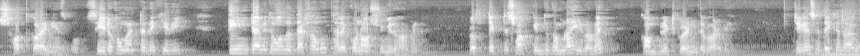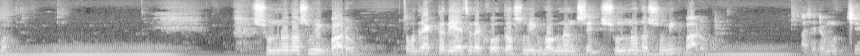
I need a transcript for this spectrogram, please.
শতকরায় নিয়ে আসব। সেই রকম একটা দেখিয়ে দিই। তিনটা আমি তোমাদের দেখাবো, তাহলে কোনো অসুবিধা হবে না। প্রত্যেকটা শখ কিন্তু তোমরা এইভাবে কমপ্লিট করে নিতে পারবে। ঠিক আছে? দেখে নাও একবার। শূন্য দশমিক বারো। তোমাদের একটা দেওয়া আছে, দেখো, দশমিক ভগ্নাংশে শূন্য দশমিক বারো। আচ্ছা এটা মুচ্ছে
